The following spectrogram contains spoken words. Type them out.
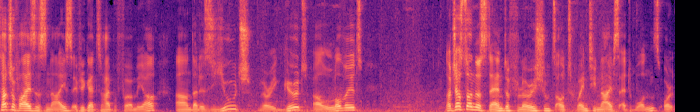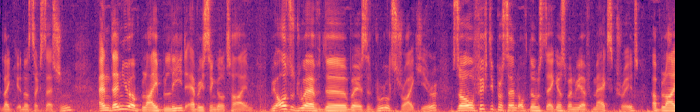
Touch of Ice is nice if you get Hypothermia. Um, that is huge. Very good. I love it. Now, just to understand, the Flurry shoots out 20 knives at once, or like in a succession. And then you apply bleed every single time. We also do have the, where is it, brutal strike here. So 50% of those daggers when we have max crit apply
